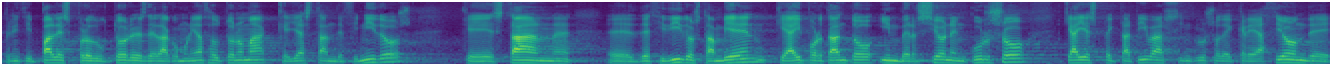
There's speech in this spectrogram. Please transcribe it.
principales productores de la comunidad autónoma que ya están definidos, que están eh, decididos también, que hay, por tanto, inversión en curso, que hay expectativas incluso de creación de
